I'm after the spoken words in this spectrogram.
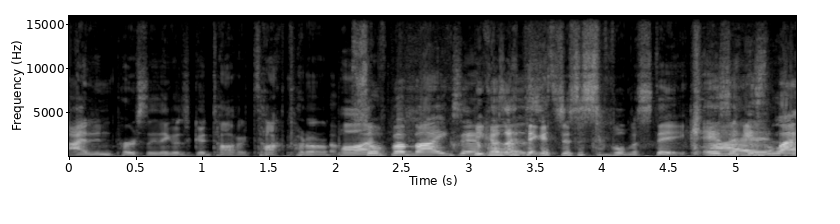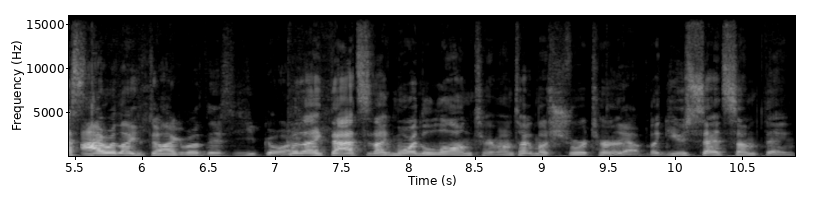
I didn't personally think it was a good topic to talk about on a pod. So, but my example because I is- think it's just a simple mistake. is, I, is less. I would like to talk about this. Keep going. But like that's like more the long term. I'm talking about short term. Yeah. Like you said something.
